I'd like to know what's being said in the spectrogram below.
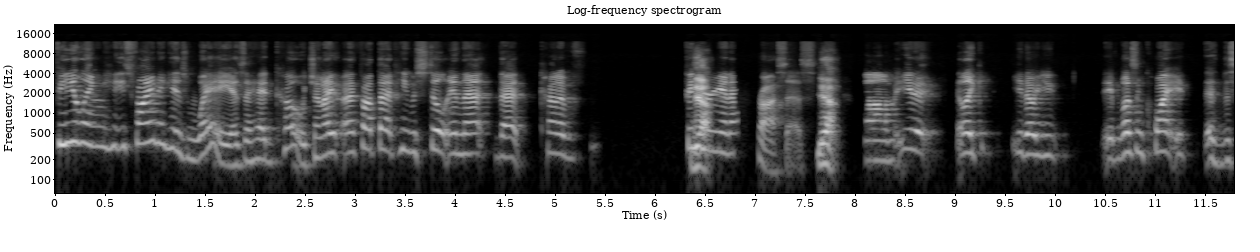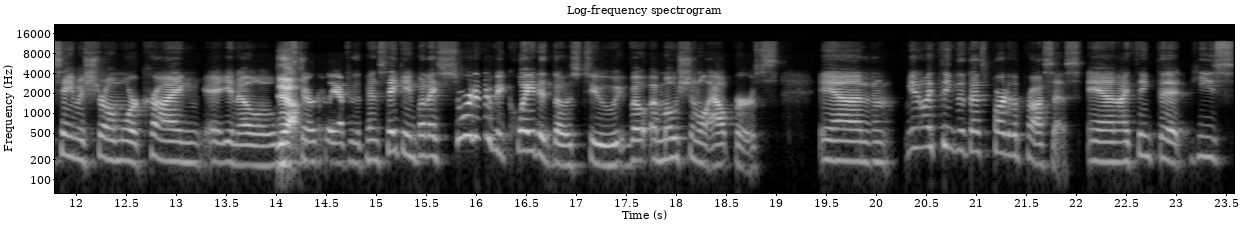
feeling he's finding his way as a head coach and i i thought that he was still in that that kind of figuring yeah. it out process yeah um you know like you know you it wasn't quite the same as Sherrone Moore crying, eh, you know, yeah. hysterically after the Penn State game, but I sort of equated those two emotional outbursts. And you know, I think that that's part of the process. And I think that he's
